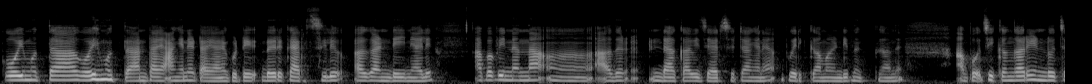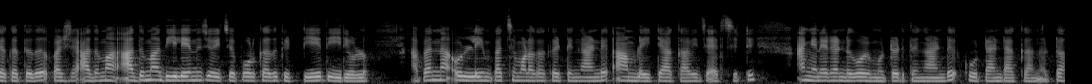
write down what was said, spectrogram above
കോഴിമുത്ത കോഴിമുത്ത അങ്ങനെ ഇട്ട് അയനക്കുട്ടിയുടെ ഒരു കരച്ചിൽ അത് കണ്ടു കഴിഞ്ഞാൽ അപ്പോൾ പിന്നെ എന്നാൽ അത് ഉണ്ടാക്കാൻ വിചാരിച്ചിട്ട് അങ്ങനെ പൊരിക്കാൻ വേണ്ടി നിൽക്കുകയാണ് അപ്പോൾ ചിക്കൻ കറി ഉണ്ട് ഉച്ചക്കത്തത്. പക്ഷേ അത് അത് മതിയില്ലേന്ന് ചോദിച്ചപ്പോൾ അത് കിട്ടിയേ തീരുള്ളൂ. അപ്പോൾ എന്നാൽ ഉള്ളിയും പച്ചമുളകൊക്കെ ഇട്ടുങ്ങാണ്ട് ആംപ്ലേറ്റ് ആക്കാൻ വിചാരിച്ചിട്ട് അങ്ങനെ രണ്ട് കോഴിമുട്ട എടുത്തുങ്ങാണ്ട് കൂട്ടാണ്ടാക്കാന്ന് കേട്ടോ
